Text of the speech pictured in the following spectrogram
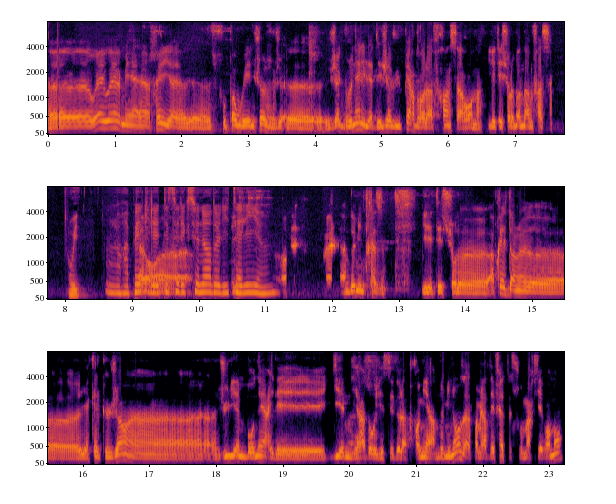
Euh, ouais, ouais, mais après, il ne euh, faut pas oublier une chose. Euh, Jacques Brunel, il a déjà vu perdre la France à Rome. Il était sur le banc d'en face. Oui. On le rappelle qu'il a été euh, sélectionneur de l'Italie en 2013. Il était sur le. Après, dans le, il y a quelques gens, euh, Julien Bonner, il est Guillaume Dirado, il était de la première en 2011, la première défaite sous Marc Vraiment.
